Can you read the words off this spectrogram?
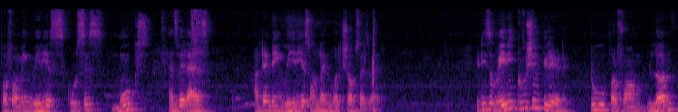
performing various courses, MOOCs, as well as attending various online workshops as well. It is a very crucial period to perform learn,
